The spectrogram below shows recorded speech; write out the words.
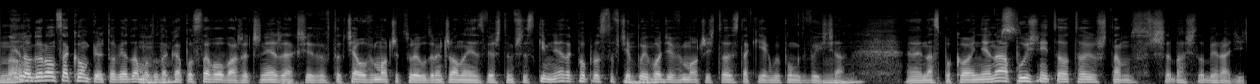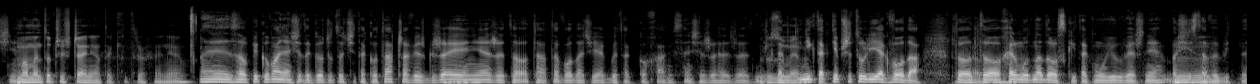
No. Nie no, gorąca kąpiel, to wiadomo, to Mhm. taka podstawowa rzecz, nie? Że jak się to ciało wymoczy, które udręczone jest, wiesz, tym wszystkim, nie? Tak po prostu w ciepłej Mhm. wodzie wymoczyć, to jest taki jakby punkt wyjścia Mhm. e, na spokojnie. No a później to, to już tam trzeba sobie radzić, nie? Moment oczyszczenia taki trochę, nie? Zaopiekowania się tego, że to ci tak otacza, wiesz, grzeje, nie? Że to, ta, ta woda cię jakby tak kocha, w sensie, że, że nikt, tak, nikt tak nie przytuli jak woda. To, to Helmut Nadolski tak mówił, wiesz, nie? Basista Mhm. wybitny.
